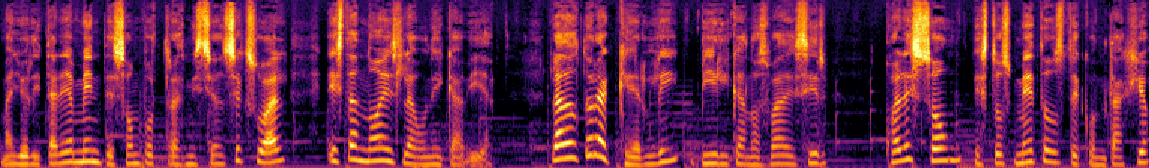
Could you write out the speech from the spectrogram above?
mayoritariamente son por transmisión sexual, esta no es la única vía. La doctora Kerly Vilca nos va a decir cuáles son estos métodos de contagio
